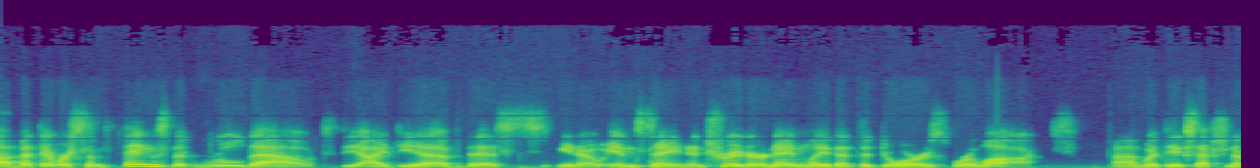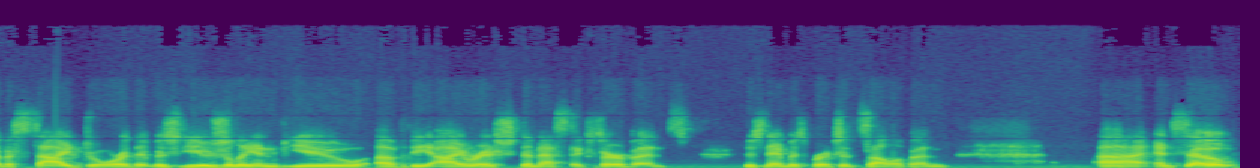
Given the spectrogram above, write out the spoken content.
Uh, but there were some things that ruled out the idea of this, you know, insane intruder, namely that the doors were locked uh, with the exception of a side door that was usually in view of the Irish domestic servant, whose name was Bridget Sullivan. Uh, and so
